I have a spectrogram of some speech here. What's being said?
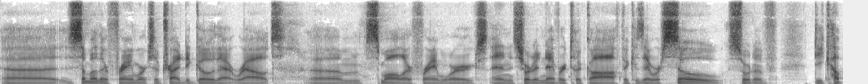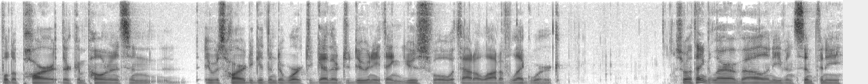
uh, some other frameworks have tried to go that route, um, smaller frameworks, and sort of never took off because they were so sort of decoupled apart their components, and it was hard to get them to work together to do anything useful without a lot of legwork. So I think Laravel and even Symfony,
